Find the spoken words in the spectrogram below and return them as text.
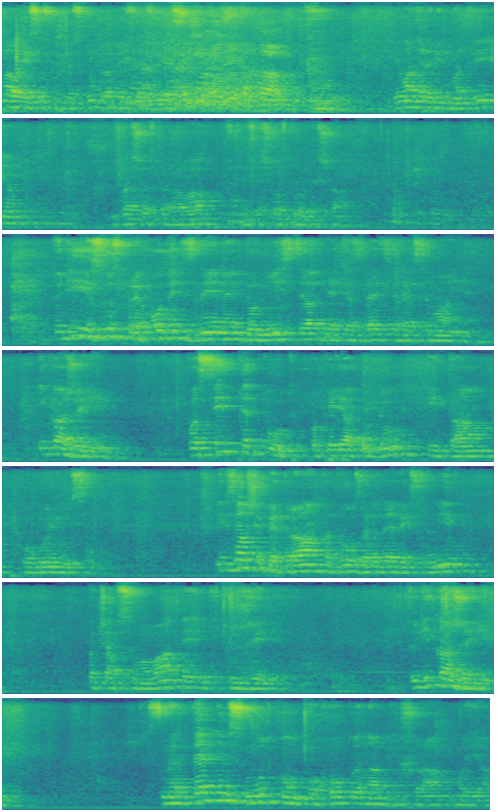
Слава Ісусу Христу, брати і. Євангелія від Матвія, 26 глава, 36 вірша. Тоді Ісус приходить з ними до місця, яке зветься Гефсиманія, і каже їм, посидьте тут, поки я піду і там помолюся. І взявши Петра та двох заведених синів, почав сумувати й тужити. Тоді каже їм, смертельним смутком охоплена душа моя.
